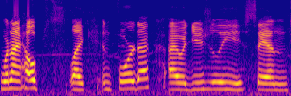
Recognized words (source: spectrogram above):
when I helped like in foredeck, I would usually stand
